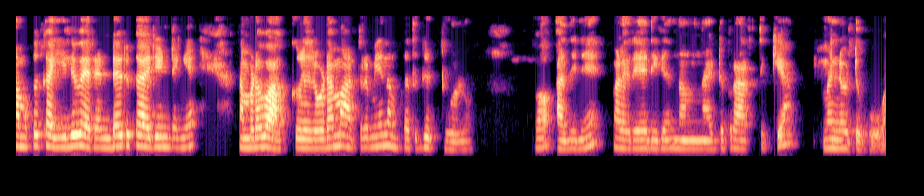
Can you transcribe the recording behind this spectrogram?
നമുക്ക് കയ്യിൽ വരേണ്ട ഒരു കാര്യം ഉണ്ടെങ്കിൽ നമ്മുടെ വാക്കുകളിലൂടെ മാത്രമേ നമുക്കത് കിട്ടുകയുള്ളൂ അപ്പോൾ അതിന് വളരെയധികം നന്നായിട്ട് പ്രാർത്ഥിക്കുക മുന്നോട്ട് പോവുക.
